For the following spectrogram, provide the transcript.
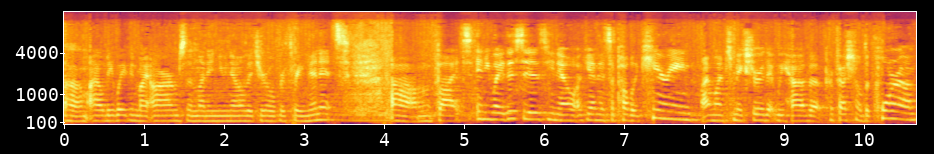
um, I'll be waving my arms and letting you know that you're over three minutes. Um, But anyway, this is, you know, again, it's a public hearing. I want to make sure that we have a professional decorum.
